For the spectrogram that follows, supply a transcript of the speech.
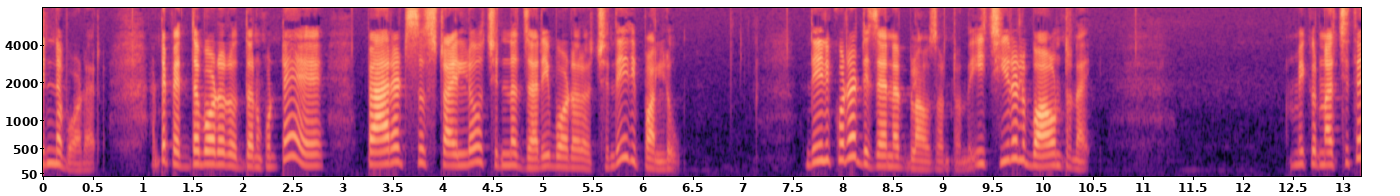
చిన్న బార్డర్. అంటే పెద్ద బార్డర్ వద్దనుకుంటే ప్యారెట్స్ స్టైల్లో చిన్న జరీ బార్డర్ వచ్చింది ఇది పళ్ళు. దీనికి కూడా డిజైనర్ బ్లౌజ్ ఉంటుంది. ఈ చీరలు బాగుంటున్నాయి. మీకు నచ్చితే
